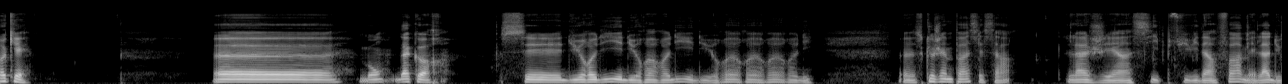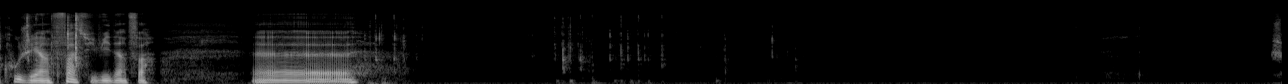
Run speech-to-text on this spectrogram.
Ok. Euh, bon, d'accord. C'est du redit et du re-redit et du re-re-re-redit. Euh, ce que j'aime pas, c'est ça. Là, j'ai un si suivi d'un fa, mais là, du coup, j'ai un fa suivi d'un fa. Euh, je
